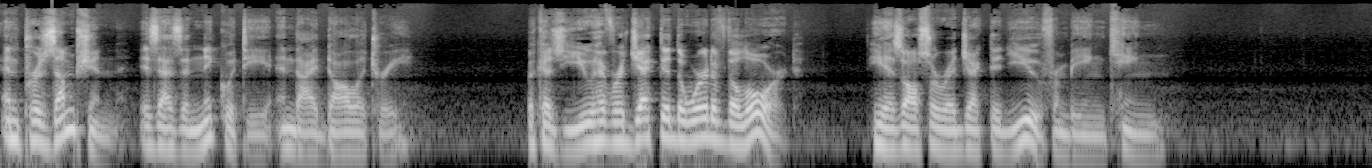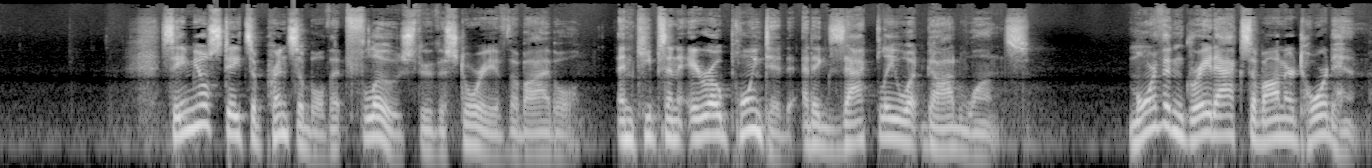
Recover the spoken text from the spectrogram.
and presumption is as iniquity and idolatry. Because you have rejected the word of the Lord, he has also rejected you from being king. Samuel states a principle that flows through the story of the Bible and keeps an arrow pointed at exactly what God wants. More than great acts of honor toward Him,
